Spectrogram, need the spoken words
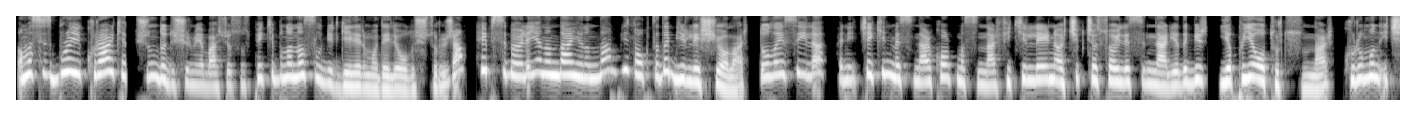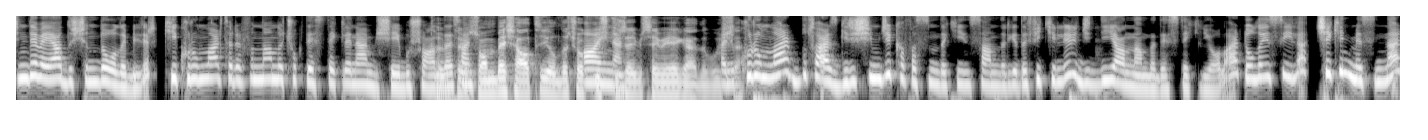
Ama siz burayı kurarken şunu da düşünmeye başlıyorsunuz. Peki buna nasıl bir gelir modeli oluşturacağım? Hepsi böyle yanından yanından bir noktada birleşiyorlar. Dolayısıyla hani çekinmesinler, korkmasınlar, fikirlerini açıkça söylesinler ya da bir yapıya oturtsunlar. Kurumun içinde veya dışında olabilir ki kurumlar tarafından da çok desteklenen bir şey bu şu anda. Tabii, tabii. Sen Son 5-6 yılda çok üst Aynen. düzey bir seviyeye geldi bu Hani işler. kurumlar bu tarz girişimci kafasındaki insanları ya da fikirleri ciddi anlamda destekliyorlar. Dolayısıyla çekinmesinler,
